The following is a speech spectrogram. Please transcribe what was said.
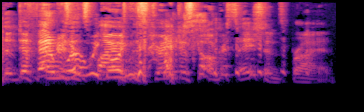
The Defenders inspires the strangest conversations, Brian.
